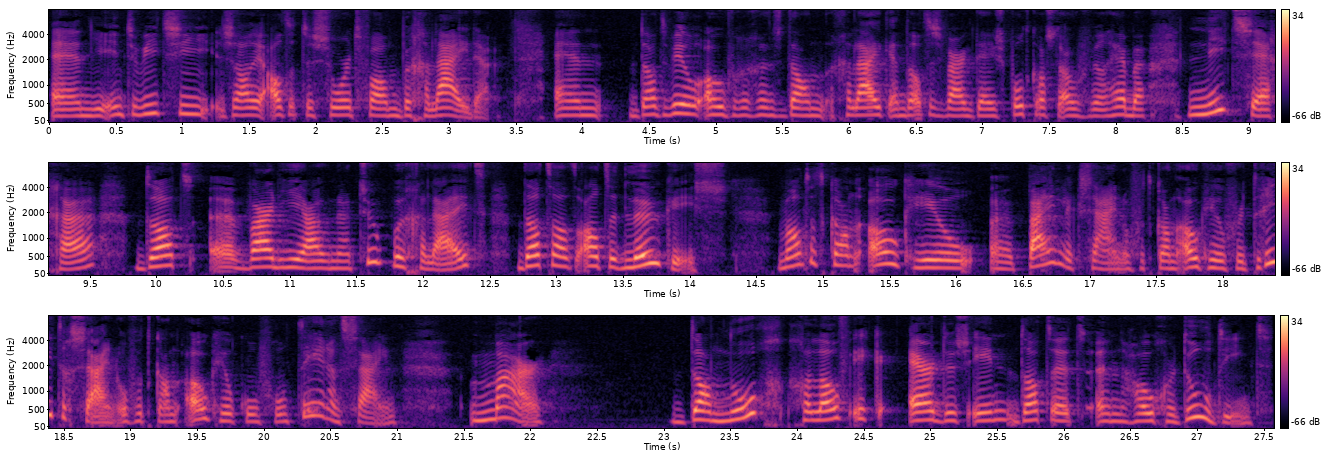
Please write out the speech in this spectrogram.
En je intuïtie zal je altijd een soort van begeleiden. En dat wil overigens dan gelijk, en dat is waar ik deze podcast over wil hebben, niet zeggen dat uh, waar die jou naartoe begeleidt, dat dat altijd leuk is. Want het kan ook heel uh, pijnlijk zijn, of het kan ook heel verdrietig zijn, of het kan ook heel confronterend zijn. Maar dan nog geloof ik er dus in dat het een hoger doel dient.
